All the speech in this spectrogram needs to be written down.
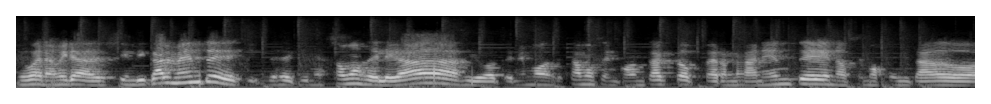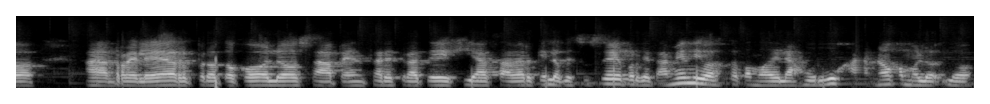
Y bueno, mira, sindicalmente, desde quienes somos delegadas, digo, tenemos, estamos en contacto permanente, nos hemos juntado a releer protocolos, a pensar estrategias, a ver qué es lo que sucede, porque también digo esto como de las burbujas, ¿no? Como lo,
